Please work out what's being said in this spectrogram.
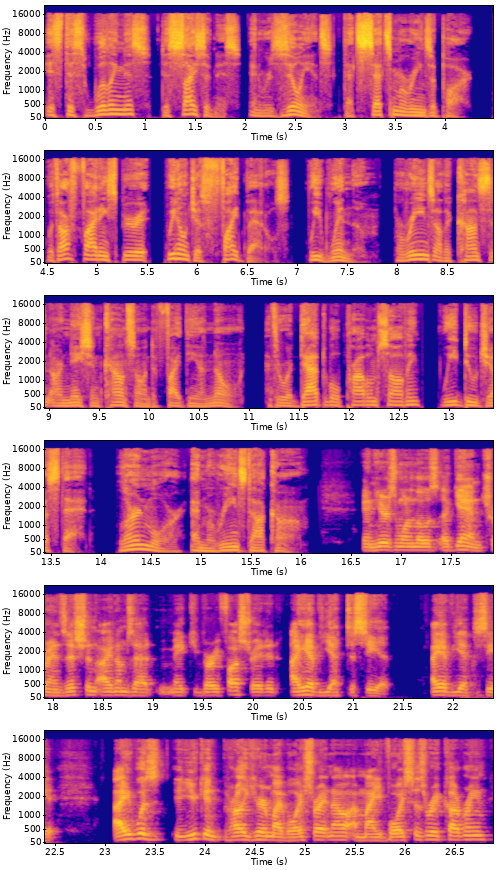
It's this willingness, decisiveness, and resilience that sets Marines apart. With our fighting spirit, we don't just fight battles, we win them. Marines are the constant our nation counts on to fight the unknown. And through adaptable problem solving, we do just that. Learn more at marines.com. And here's one of those, again, transition items that make you very frustrated. I have yet to see it. I have yet to see it. I was, you can probably hear my voice right now, my voice is recovering.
